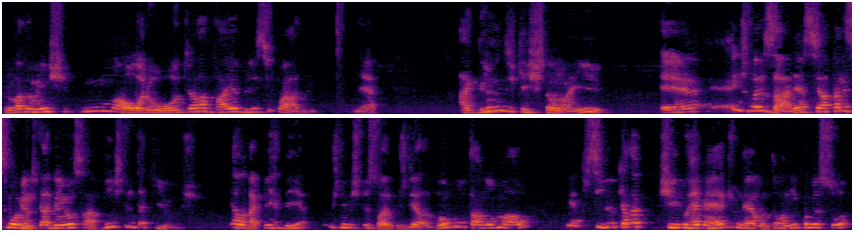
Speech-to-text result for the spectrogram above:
provavelmente uma hora ou outra ela vai abrir esse quadro, né? A grande questão aí é, é né? Se ela está nesse momento que ela ganhou, sei lá, 20, 30 quilos, ela vai perder, os níveis pressóricos dela vão voltar ao normal e é possível que ela tire o remédio, né? Ou então ela nem começou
